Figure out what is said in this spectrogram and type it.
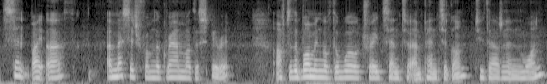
Sent by Earth, A Message from the Grandmother Spirit, after the bombing of the World Trade Center and Pentagon, 2001.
